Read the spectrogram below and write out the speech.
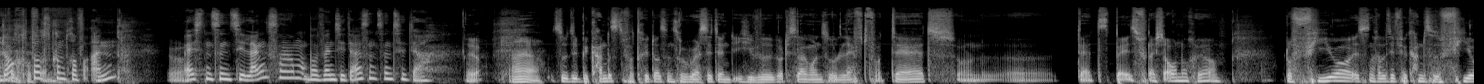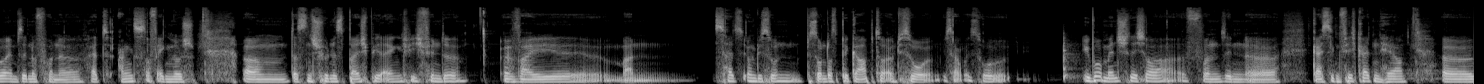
Doch, das kommt drauf an. Ja. Meistens sind sie langsam, aber wenn sie da sind, sind sie da. Ja. Ah, ja. So die bekanntesten Vertreter sind so Resident Evil, würde ich sagen, und so Left 4 Dead und äh, Dead Space vielleicht auch noch, ja. Oder Fear ist ein relativ bekanntes, also Fear im Sinne von äh, halt Angst auf Englisch. Ähm, das ist ein schönes Beispiel eigentlich, wie ich finde, weil man ist halt irgendwie so ein besonders begabter, irgendwie so, ich sag mal so übermenschlicher von den äh, geistigen Fähigkeiten her äh,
